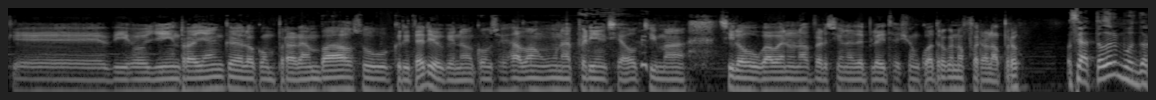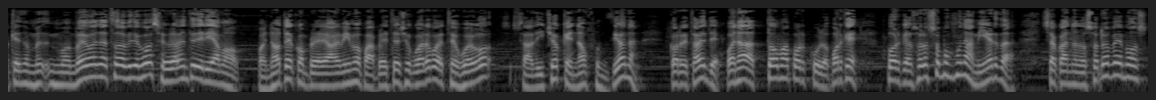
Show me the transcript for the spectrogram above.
Que dijo Jim Ryan que lo comprarán bajo su criterio, que no aconsejaban una experiencia óptima si lo jugaba en unas versiones de PlayStation 4 que no fuera la Pro. O sea, todo el mundo que nos movemos en estos videojuegos seguramente diríamos, pues no te compré ahora mismo para PlayStation 4 porque este juego se ha dicho que no funciona correctamente. Pues nada, toma por culo. ¿Por qué? Porque nosotros somos una mierda. O sea, cuando nosotros vemos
